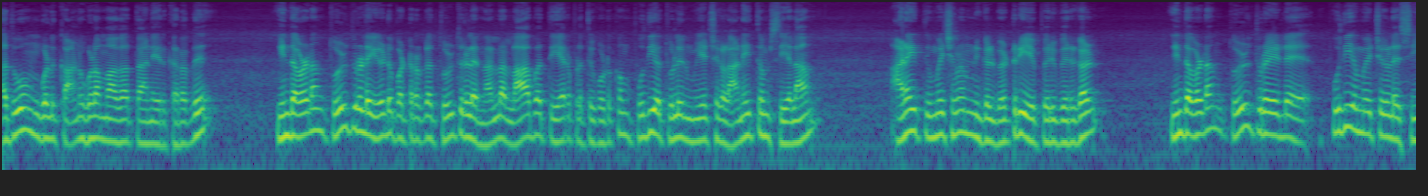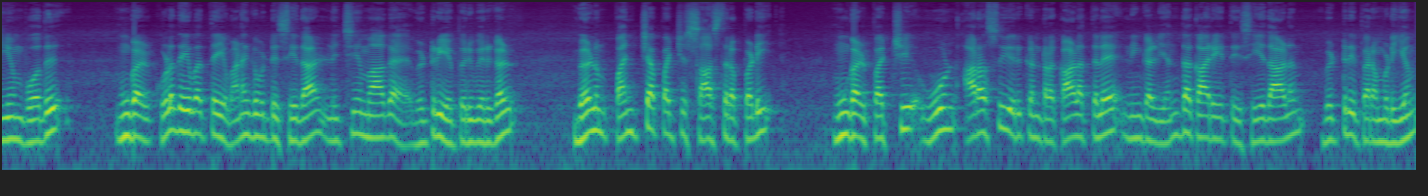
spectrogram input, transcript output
அதுவும் உங்களுக்கு அனுகூலமாகத்தான் இருக்கிறது. இந்த வருடம் தொழில்துறையில் ஈடுபட்டவர்கள் தொழில்துறையில் நல்ல லாபத்தை ஏற்படுத்தி கொடுக்கும். புதிய தொழில் முயற்சிகள் அனைத்தும் செய்யலாம். அனைத்து முயற்சிகளும் நீங்கள் வெற்றியை பெறுவீர்கள். இந்த வருடம் தொழில்துறையில் புதிய முயற்சிகளை செய்யும் போது உங்கள் குலதெய்வத்தை வணங்கிவிட்டு செய்தால் நிச்சயமாக வெற்றியை பெறுவீர்கள். மேலும் பஞ்சபட்ச சாஸ்திரப்படி உங்கள் பட்சி ஊன் அரசு இருக்கின்ற காலத்திலே நீங்கள் எந்த காரியத்தை செய்தாலும் வெற்றி பெற முடியும்.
